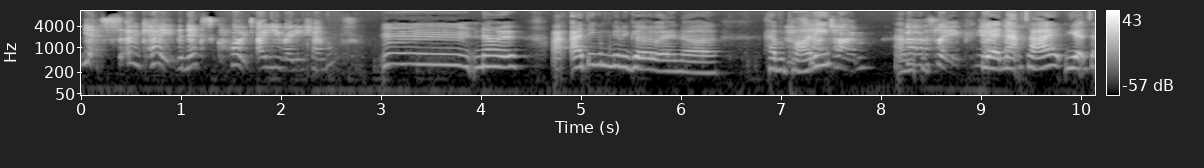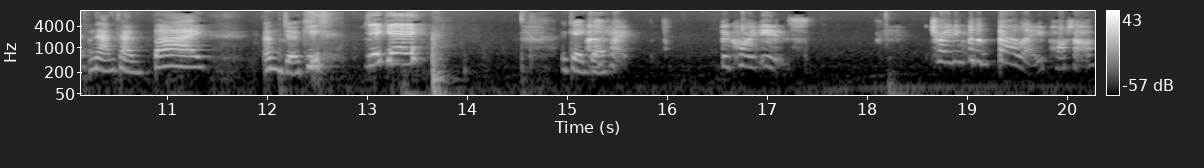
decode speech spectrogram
Yes, okay, the next quote. Are you ready, Shambles? Mm, no, I, I think I'm gonna go and uh, have a party. Nap time. Um, Go have a sleep. Yeah, nap time. Yeah, t- nap time. Bye. I'm joking. JK. Okay, go. Okay. The quote is Training for the ballet, Potter.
